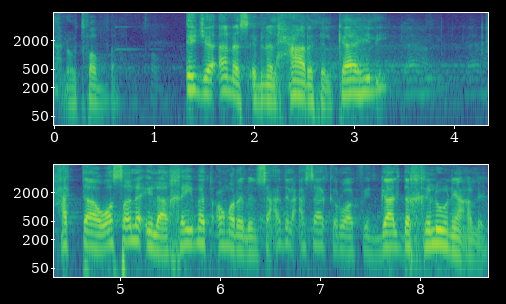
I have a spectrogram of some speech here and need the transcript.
قالوا تفضل. إجا أنس ابن الحارث الكاهلي. حتى وصل إلى خيمة عمر بن سعد العساكر واقفين. قال دخلوني عليه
